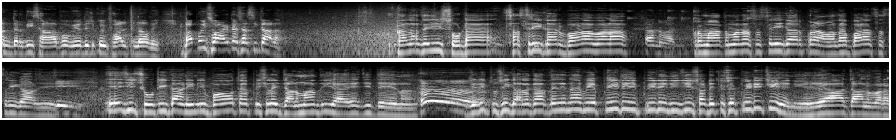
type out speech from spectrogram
ਅੰਦਰ ਦੀ ਸਾਫ਼ ਹੋਵੇ ਉਹਦੇ 'ਚ ਕੋਈ ਫਾਲਟ ਨਾ ਹੋਵੇ। ਬਾਪੂ ਜੀ ਸਵਾਗਤ ਹੈ ਸਤਿ ਸ਼੍ਰੀ ਅਕਾਲ। ਪਹਿਲਾਂ ਤੇ ਜੀ ਸੋਡਾ ਸਤਿ ਸ੍ਰੀ ਅਕਾਲ ਬਾਲਾ ਬਾਲਾ ਧੰਨਵਾਦ। ਪ੍ਰਮਾਤਮਾ ਦਾ ਸਤਿ ਸ੍ਰੀ ਅਕਾਲ ਭਰਾਵਾਂ ਦਾ ਬਾਲਾ ਸਤਿ ਸ੍ਰੀ ਅਕਾਲ ਜੀ। ਜੀ। ਇਹ ਜੀ ਛੋਟੀ ਕਹਾਣੀ ਨਹੀਂ ਬਹੁਤ ਪਿਛਲੇ ਜਨਮਾਂ ਦੀ ਹੈ ਇਹ ਜੀ ਦੇਣ। ਹਾਂ। ਜਿਹੜੀ ਤੁਸੀਂ ਗੱਲ ਕਰਦੇ ਜੀ ਨਾ ਵੀ ਇਹ ਪੀੜੀ ਪੀੜੀ ਨਹੀਂ ਜੀ ਸਾਡੇ ਕਿਸੇ ਪੀੜੀ 'ਚ ਹੀ ਹੈ ਨਹੀਂ ਇਹ ਆ ਜਾਨਵਰ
